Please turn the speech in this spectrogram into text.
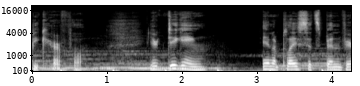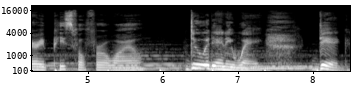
be careful. You're digging in a place that's been very peaceful for a while. Do it anyway. Dig.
